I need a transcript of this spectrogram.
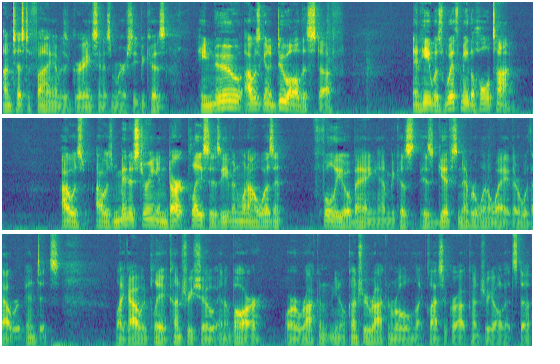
I'm testifying of His grace and His mercy because He knew I was to do all this stuff, and He was with me the whole time. I was I was ministering in dark places even when I wasn't fully obeying Him because His gifts never went away. They're without repentance. Like I would play a country show in a bar or rock and you know country rock and roll like classic rock country all that stuff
